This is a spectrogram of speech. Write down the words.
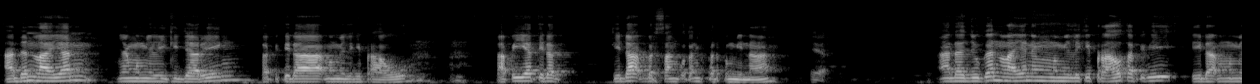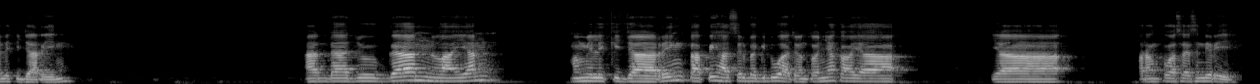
ada nelayan yang memiliki jaring tapi tidak memiliki perahu, tapi ia tidak tidak bersangkutan kepada pembina. Ada juga nelayan yang memiliki perahu tapi tidak memiliki jaring. Ada juga nelayan memiliki jaring tapi hasil bagi dua. Contohnya kayak ya orang tua saya sendiri.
